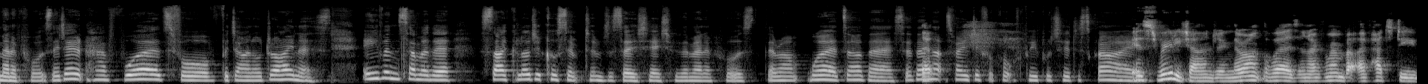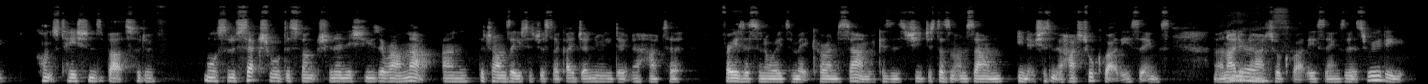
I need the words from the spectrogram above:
menopause. They don't have words for vaginal dryness. Even some of the psychological symptoms associated with the menopause, there aren't words, are there? So then that's very difficult for people to describe. It's really challenging. There aren't the words. And I remember I've had to do consultations about sort of more sort of sexual dysfunction and issues around that. And the translator's just like, I genuinely don't know how to phrase this in a way to make her understand because she just doesn't understand, you know, she doesn't know how to talk about these things. And I don't yes. know how to talk about these things. And it's really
